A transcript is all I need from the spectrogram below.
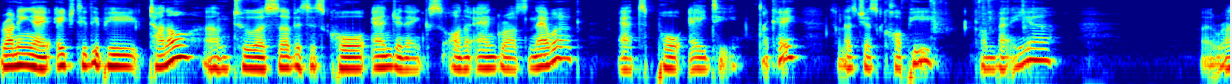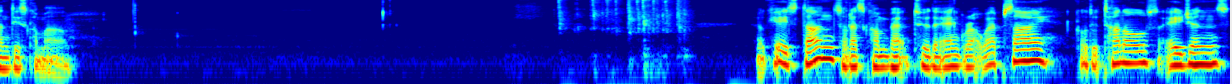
running a HTTP tunnel um, to a services called Nginx on the ngrok network at port 80. Okay, so let's just copy, come back here, and run this command. Okay, it's done. So let's come back to the ngrok website, go to tunnels, agents.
